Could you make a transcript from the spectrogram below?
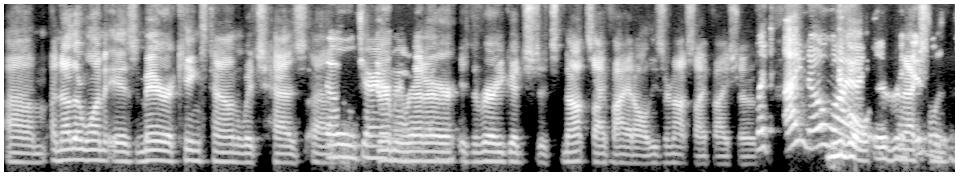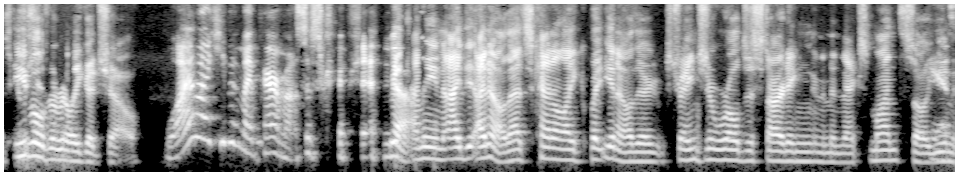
Um, another one is Mayor of Kingstown, which has uh, Oh, Jeremy, Jeremy Renner. Is a very good. It's not sci-fi at all. These are not sci-fi shows. Like I know why. Evil keep is an excellent. Evil is a really good show. Why am I keeping my Paramount subscription? Yeah, I mean, I I know that's kind of like, but you know, the Stranger World is starting in the next month, so you.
